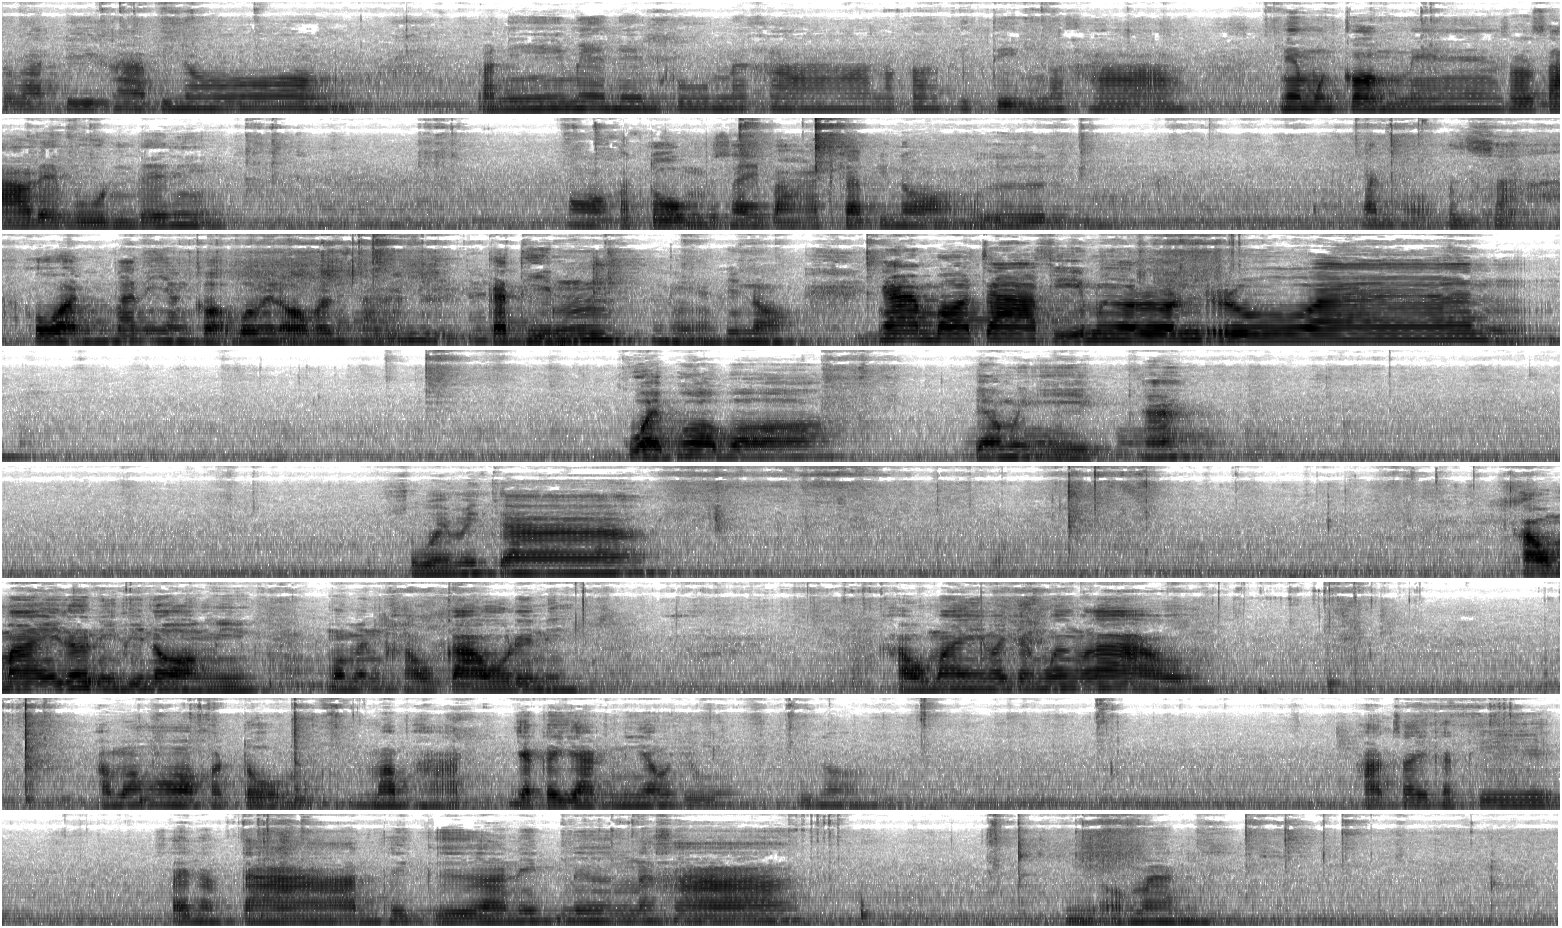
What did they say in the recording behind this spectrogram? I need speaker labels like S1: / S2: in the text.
S1: สวัสดีค่ะพี่น้อง วันนี้แม่เนนภูมินะคะ แล้วก็พี่ติ๋มนะคะ เนี่ยมังกล่องแน่สาวๆได้บุญเด้นี่ห่อกระต้มใส่บาตรจ้าพี่น้องอื่นวันออกพรรษาโอ้วนบ้านอีหยังเกาะบนเป็นออกพรรษากระถินนี่พี่น้องงามบอจาฝีมือร้นรวนกล้วยพ่อบอเดี๋ยวไม่อีกฮะ สวยไหมจ๊ะเขาไม้เด้อนี่พี่น้องนี่มันเป็นเขาเกาเด้วยนี่ เขาไม้มาจากเมืองลาวเอามาห่อขาวต้มมาผัดอยากกระยักเหนี้ยวอยู่พี่น้องผัดใส่กะทิใส่น้ำตาลใส่เกลือนิดนึงนะคะ นี่ออกมานี่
